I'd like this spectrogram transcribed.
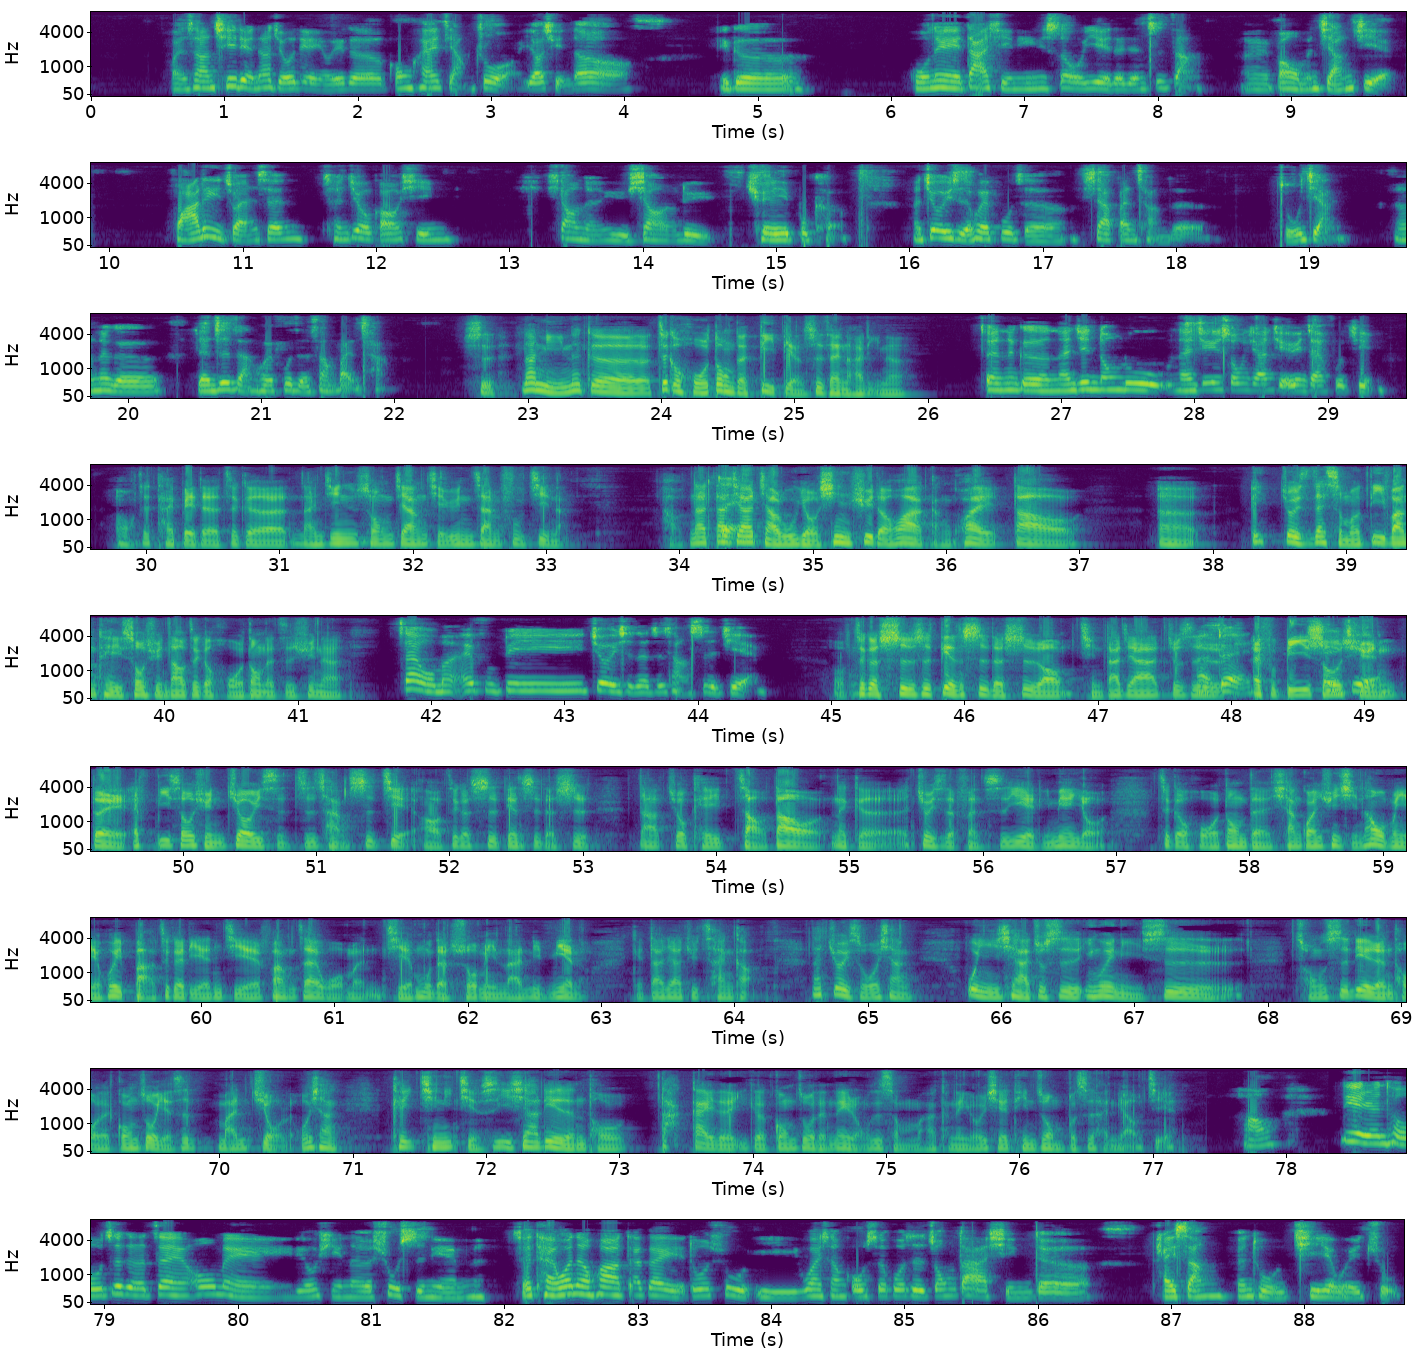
晚上七点到九点有一个公开讲座，邀请到一个国内大型零售业的人资长，哎，帮我们讲解华丽转身，成就高薪，效能与效率缺一不可。那就一直会负责下半场的主讲。然后那个人资长会负责上半场。是，那你那个这个活动的地点是在哪里呢？在那个南京东路南京松江捷运站附近。哦，在台北的这个南京松江捷运站附近啊。好，那大家假如有兴趣的话，赶快到呃，哎，，Joyce 在什么地方可以搜寻到这个活动的资讯呢？在我们 FB Joyce 的职场世界。哦，这个视是电视的视哦，请大家就是 F B 搜寻，对 F B 搜寻 Joyce 职场世界，哦，这个是电视的视，那就可以找到那个 Joyce 的粉丝页里面有这个活动的相关讯息。那我们也会把这个链接放在我们节目的说明栏里面，给大家去参考。那 Joyce，我想问一下，就是因为你是从事猎人头的工作也是蛮久了，我想可以请你解释一下猎人头。大概的一个工作的内容是什么吗？可能有一些听众不是很了解。好，猎人头这个在欧美流行了数十年，在台湾的话，大概也多数以外商公司或是中大型的台商本土企业为主。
